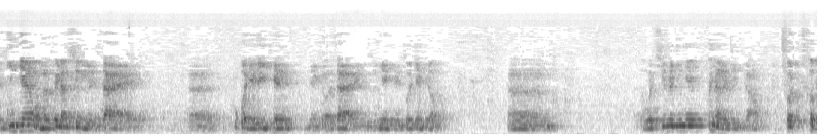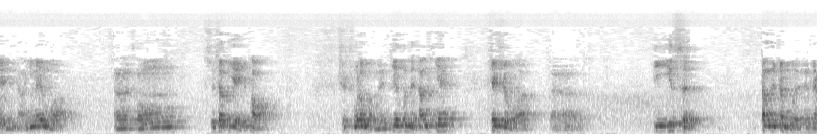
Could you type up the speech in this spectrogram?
是。今天我们非常幸运在呃复活节这一天，那个在主的面前做见证。嗯、我其实今天非常的紧张，特特别紧张，因为我，学校毕业以后，是除了我们结婚的当天，这是我呃第一次当着这么多人的面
